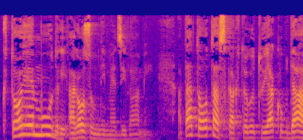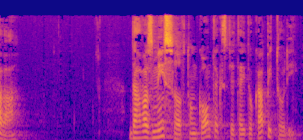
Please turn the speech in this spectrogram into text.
Kto je múdry a rozumný medzi vami? A táto otázka, ktorú tu Jakub dáva, dáva zmysel v tom kontexte tejto kapitoly.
